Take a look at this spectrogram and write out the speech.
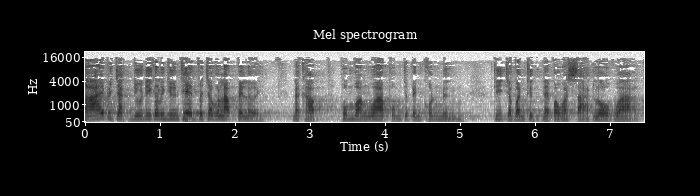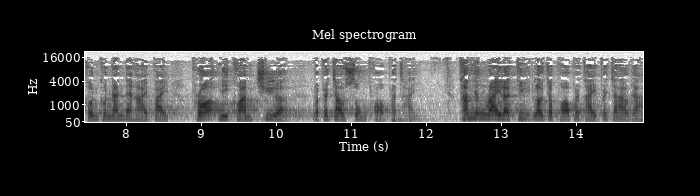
หายไปจากอยู่ดีกำลังยืนเทศพระเจ้าก็รับไปเลยนะครับ ผมหวังว่าผมจะเป็นคนหนึ่งที่จะบันทึกในประวัติศาสตร์โลกว่า คนคนนั้นได้หายไป เพราะมีความเชื่อและพระเจ้าทรงพอพระทยัย ทำอย่างไรล่ะที่เราจะพอพระทัยพระเจ้าได้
